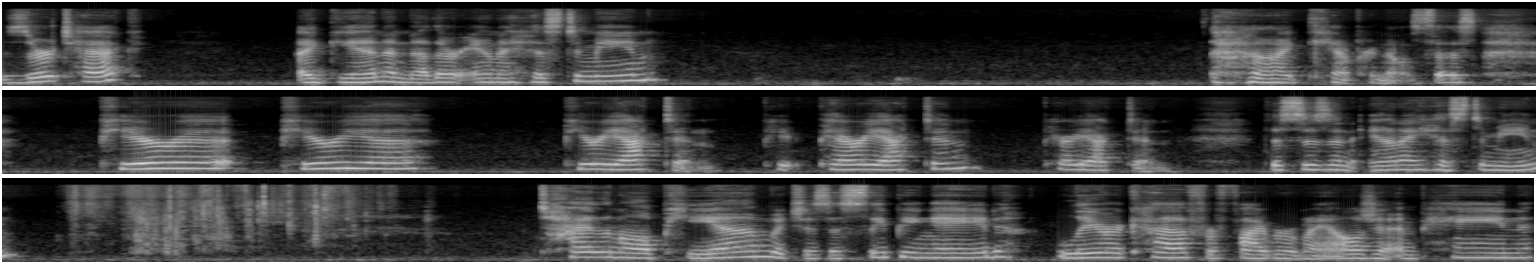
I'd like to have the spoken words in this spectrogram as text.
Zyrtec Again, another antihistamine. I can't pronounce this. Peria, periactin. Periactin. Periactin. This is an antihistamine. Tylenol PM, which is a sleeping aid. Lyrica for fibromyalgia and pain.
